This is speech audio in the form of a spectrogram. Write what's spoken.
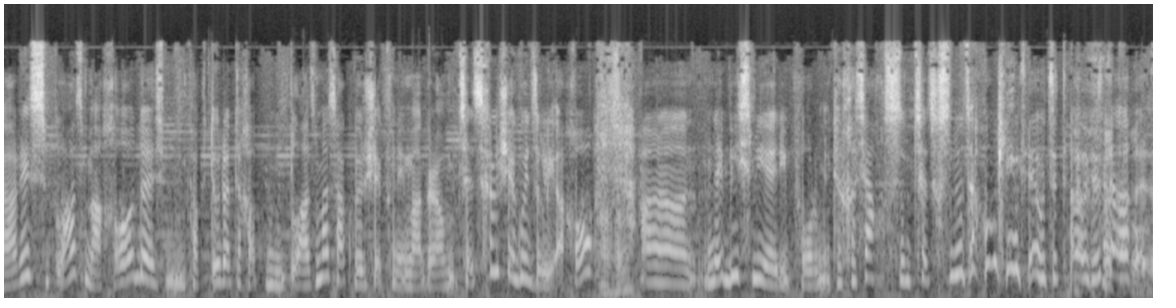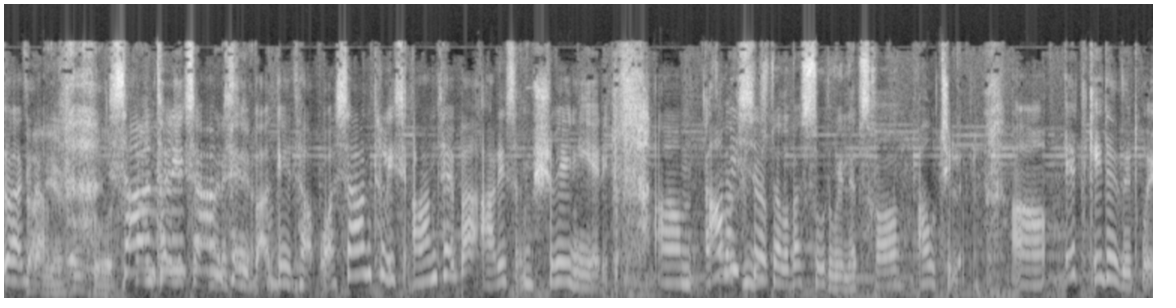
არის პლაზმა, ხო? და ეს ფაქტურად ახლა პლაზმას აქ ვერ შექმნი, მაგრამ ცეცხლი შეგვიძლია, ხო? აა ნებისმიერი ფორმით. ახლა ცეცხლს ნუ წავკინდებთ თავის და მაგრამ სანთლის ანთება, გეთაყვა, სანთლის ანთება არის მშვენიერი. აა ამის მნიშვნელობას სურვილებს, ხო? აუცილებლად. აა ერთ კიდევ ვიტყვი,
